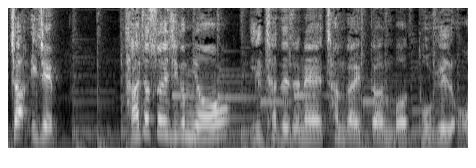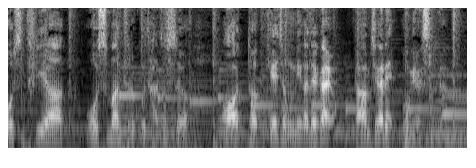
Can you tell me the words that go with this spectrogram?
자, 이제 다 졌어요, 지금요. 1차 대전에 참가했던 뭐 독일, 오스트리아, 오스만 트루크 다 졌어요. 어떻게 정리가 될까요? 다음 시간에 보겠습니다.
